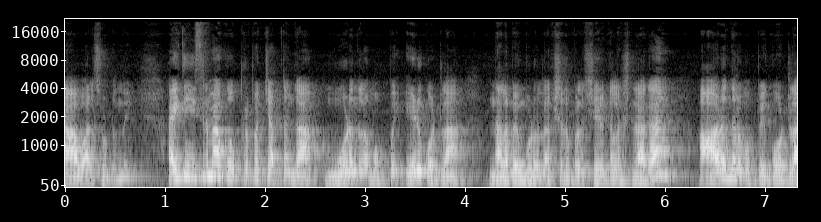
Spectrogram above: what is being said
రావాల్సి ఉంటుంది. అయితే ఈ సినిమాకు ప్రపంచవ్యాప్తంగా మూడు వందల ముప్పై ఏడు కోట్ల నలభై మూడు లక్షల రూపాయల షేర్ కలెక్షన్ రాగా ఆరు వందల ముప్పై కోట్ల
